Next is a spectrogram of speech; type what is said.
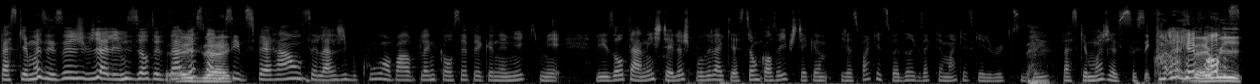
parce que moi, c'est ça, je vis à l'émission tout le temps. Là, cette année, c'est différent. On s'élargit beaucoup. On parle plein de concepts économiques. Mais les autres années, j'étais là, je posais la question au conseiller, puis j'étais comme, j'espère que tu vas dire exactement qu'est-ce que je veux que tu dises. Parce que moi, je sais c'est quoi la ben réponse. Ben oui,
